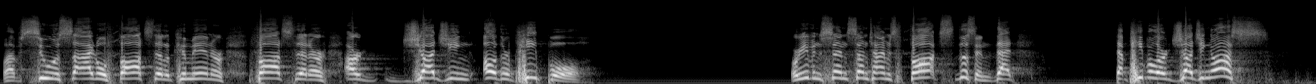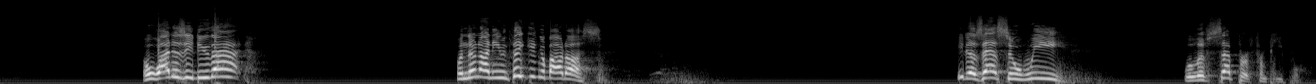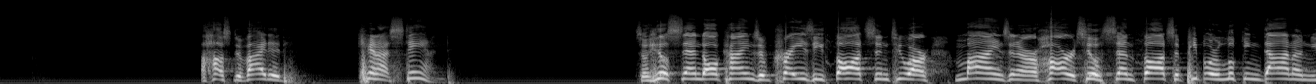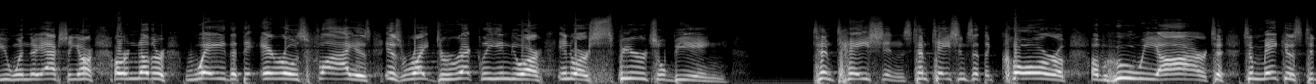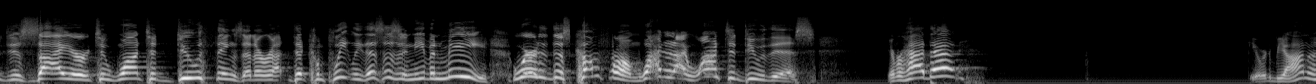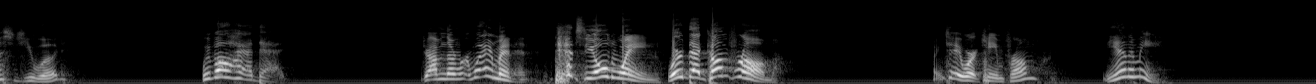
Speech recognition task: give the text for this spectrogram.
We'll have suicidal thoughts that'll come in or thoughts that are, are judging other people. Or even send sometimes thoughts, listen, that, that people are judging us. Well, why does he do that? When they're not even thinking about us. He does that so we will live separate from people. A house divided cannot stand. So he'll send all kinds of crazy thoughts into our minds and our hearts. He'll send thoughts that people are looking down on you when they actually are. Or another way that the arrows fly is, is right directly into our, into our spiritual being. Temptations, temptations at the core of, of who we are, to, to make us to desire, to want to do things that are that completely, this isn't even me. Where did this come from? Why did I want to do this? You ever had that? If you were to be honest, you would. We've all had that. Driving the wait a minute, that's the old Wayne. Where'd that come from? I can tell you where it came from. The enemy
